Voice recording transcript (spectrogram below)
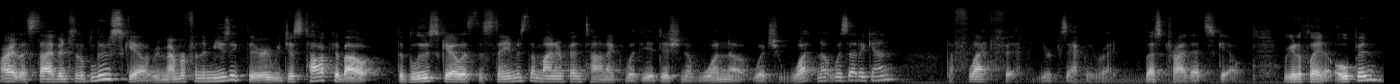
All right, let's dive into the blues scale. Remember from the music theory we just talked about, the blues scale is the same as the minor pentatonic with the addition of one note, which, what note was that again? The flat fifth. You're exactly right. Let's try that scale. We're going to play an open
